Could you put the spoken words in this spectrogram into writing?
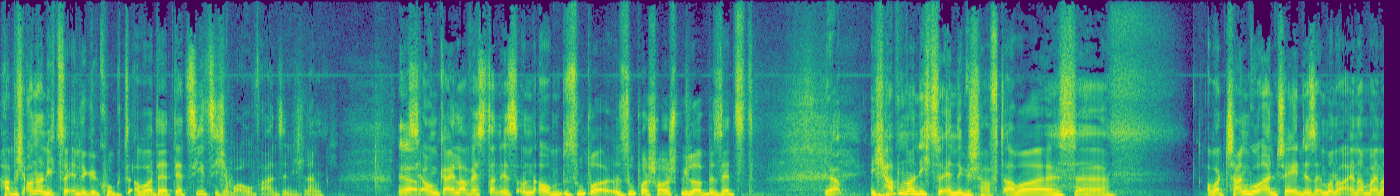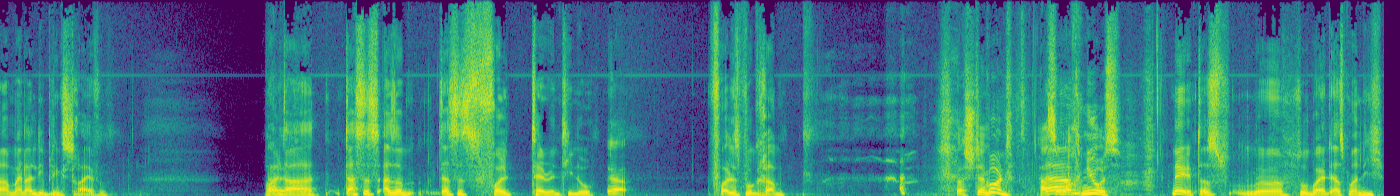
habe ich auch noch nicht zu Ende geguckt, aber der, der zieht sich aber auch wahnsinnig lang. Ja. Dass ja auch ein geiler Western ist und auch super, super Schauspieler besetzt. Ja. Ich habe noch nicht zu Ende geschafft, aber es, äh, aber Django Unchained ist immer noch einer meiner, meiner Lieblingsstreifen. Weil da, das ist, also, das ist voll Tarantino. ja, Volles Programm. das stimmt. Gut. Hast du Ähm, noch News? Nee, das äh, soweit erstmal nicht.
